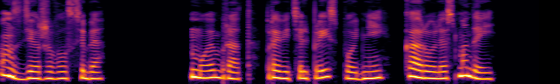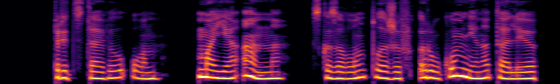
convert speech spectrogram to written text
Он сдерживал себя. «Мой брат, правитель преисподней, король Асмодей», — представил он. «Моя Анна», — сказал он, положив руку мне на талию.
